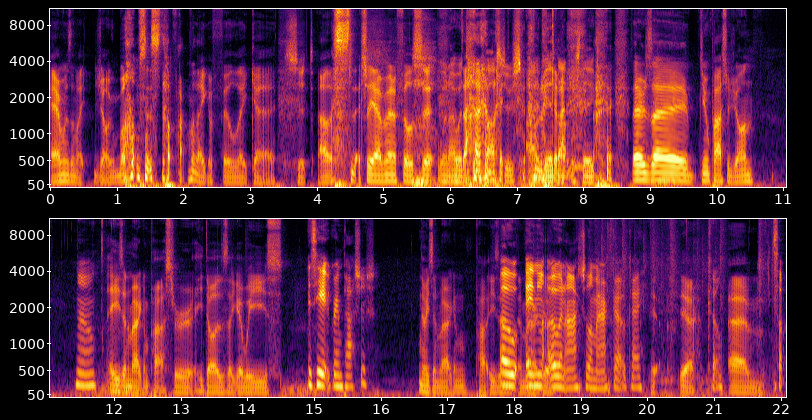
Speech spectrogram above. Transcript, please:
everyone's in like jogging bombs and stuff. I'm in like a full like uh, Suit. I was literally I'm in a full suit. When I went to I'm the like- pastures, I I'm made that at- mistake. There's uh, do you know Pastor John? no. He's an American pastor. He does like a wee. Is he at Green Pastures? No, he's an American. Pa- he's in Oh, America. in oh, in actual America. Okay. yeah. Cool. Um. Sorry.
